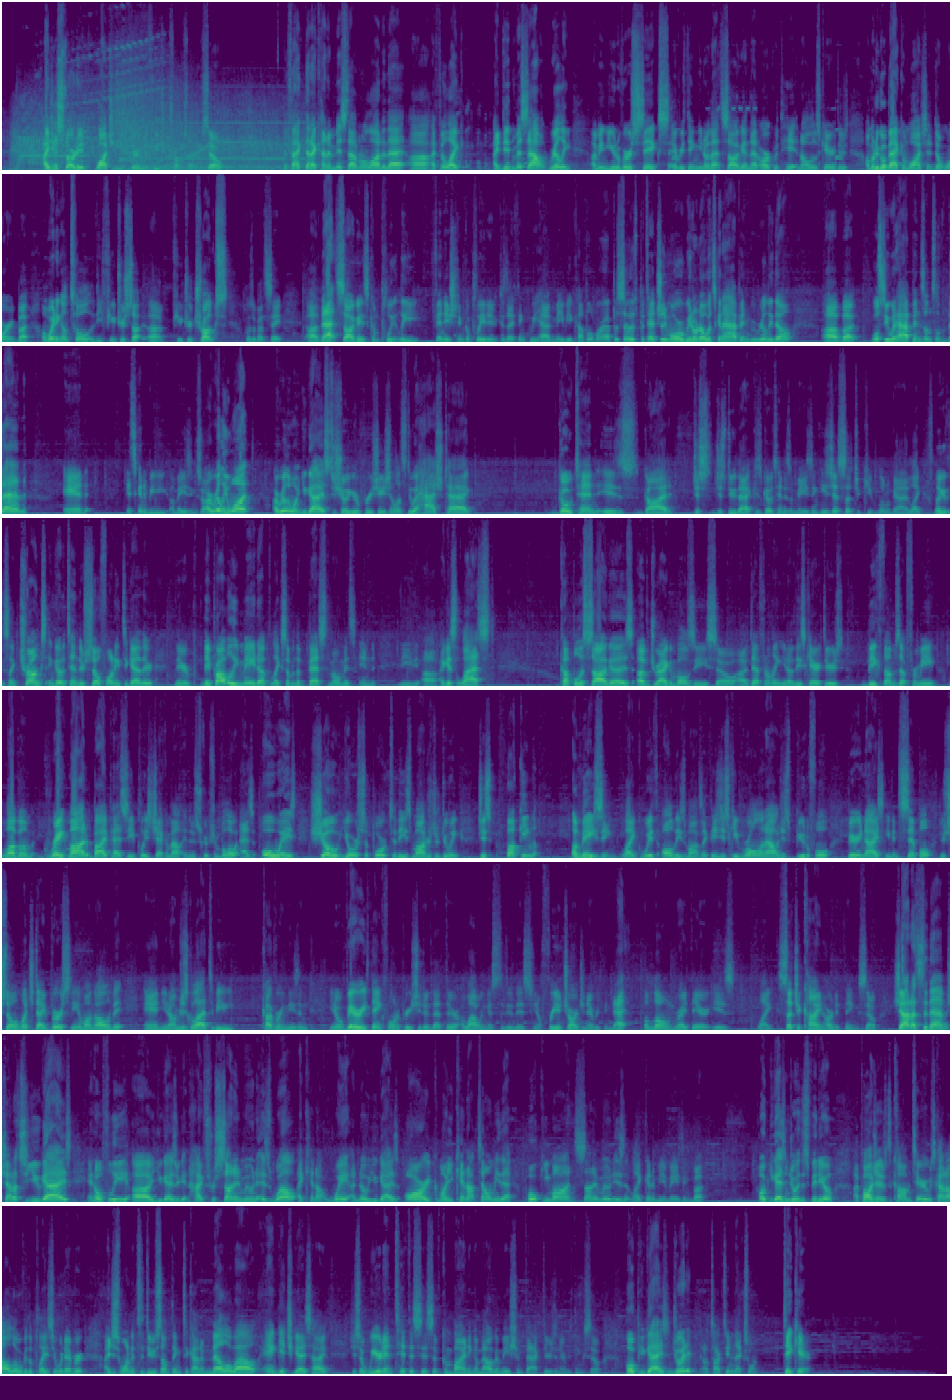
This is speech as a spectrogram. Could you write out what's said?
I just started watching it during the Future Trunks arc, so the fact that I kind of missed out on a lot of that, uh, I feel like I did miss out, really. I mean, Universe 6, everything, you know, that saga and that arc with Hit and all those characters. I'm going to go back and watch that, don't worry. But I'm waiting until the future uh, future Trunks, what was I about to say? Uh, that saga is completely finished and completed because I think we have maybe a couple more episodes, potentially more. We don't know what's going to happen. We really don't. Uh, but we'll see what happens until then. And it's going to be amazing. So I really want I really want you guys to show your appreciation. Let's do a hashtag Goten is God. Just just do that because Goten is amazing. He's just such a cute little guy. Like look at this. Like Trunks and Goten, they're so funny together. They're they probably made up like some of the best moments in the uh, I guess last couple of sagas of Dragon Ball Z. So uh, definitely, you know, these characters, big thumbs up for me. Love them. Great mod by Pessi. Please check them out in the description below. As always, show your support to these modders. They're doing just fucking amazing like with all these mods like they just keep rolling out just beautiful very nice even simple there's so much diversity among all of it and you know i'm just glad to be covering these and you know very thankful and appreciative that they're allowing us to do this you know free of charge and everything that alone right there is like such a kind-hearted thing so shout outs to them shout outs to you guys and hopefully uh, you guys are getting hyped for sun and moon as well i cannot wait i know you guys are come on you cannot tell me that pokemon sun and moon isn't like to be amazing but Hope you guys enjoyed this video. I apologize if the commentary was kind of all over the place or whatever. I just wanted to do something to kind of mellow out and get you guys hyped. Just a weird antithesis of combining amalgamation factors and everything. So, hope you guys enjoyed it, and I'll talk to you in the next one. Take care.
